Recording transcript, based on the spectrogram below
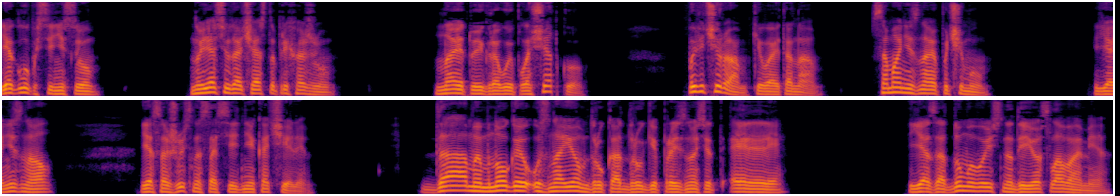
я глупости несу, но я сюда часто прихожу». «На эту игровую площадку?» «По вечерам», — кивает она. «Сама не знаю почему». «Я не знал». Я сажусь на соседние качели. «Да, мы многое узнаем друг от друга», — произносит Элли. Я задумываюсь над ее словами.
